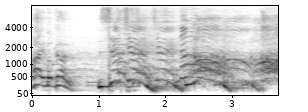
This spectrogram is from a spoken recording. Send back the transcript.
Hai, Bogdan! 10, 9, 8,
